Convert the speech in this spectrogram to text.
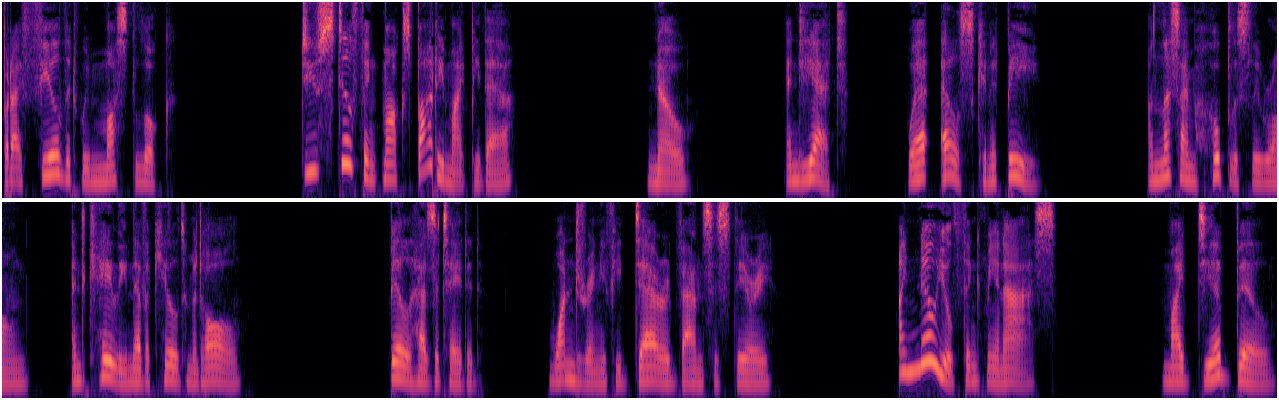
But I feel that we must look. Do you still think Mark's body might be there? No. And yet, where else can it be? unless I'm hopelessly wrong, and Cayley never killed him at all. Bill hesitated, wondering if he dare advance his theory. I know you'll think me an ass. My dear Bill,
